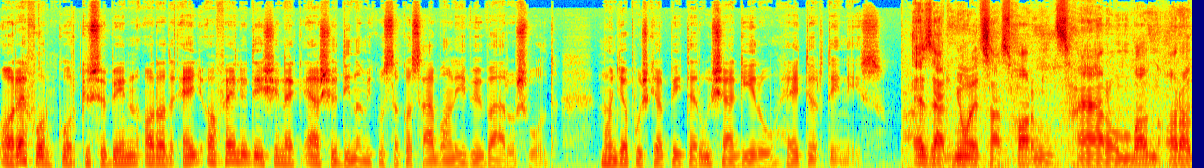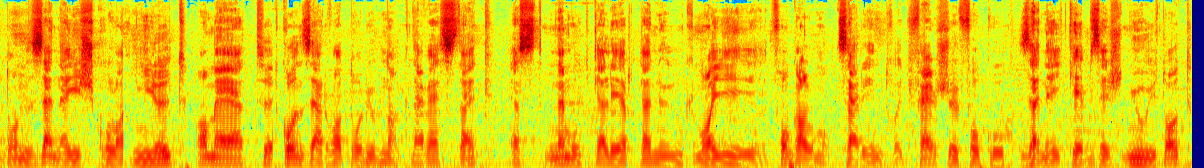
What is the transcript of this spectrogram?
A reformkor küszöbén Arad egy a fejlődésének első dinamikus szakaszában lévő város volt, mondja Puskel Péter újságíró, helytörténész. 1833-ban Aradon zeneiskola nyílt, amelyet konzervatóriumnak neveztek, ezt nem úgy kell értenünk mai fogalmak szerint, hogy felsőfokú zenei képzést nyújtott,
